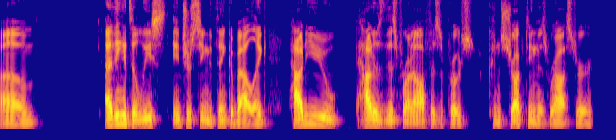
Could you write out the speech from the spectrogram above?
um, I think it's at least interesting to think about. Like, how do you, how does this front office approach constructing this roster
